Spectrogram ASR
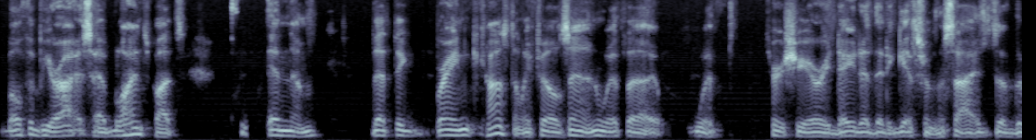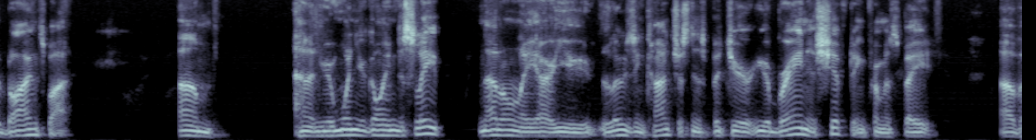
Both of your eyes have blind spots in them that the brain constantly fills in with uh, with tertiary data that it gets from the sides of the blind spot um, and you're, when you're going to sleep, not only are you losing consciousness, but your your brain is shifting from a space of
